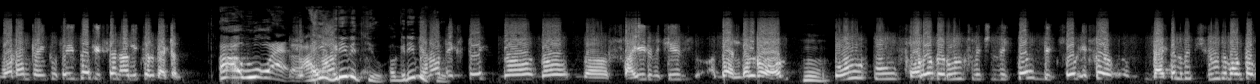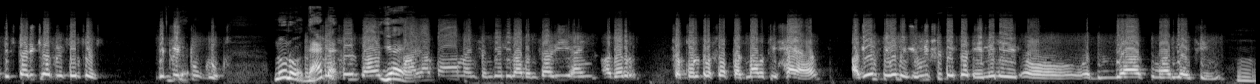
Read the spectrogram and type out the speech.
what I'm trying to say is that it's an unequal battle. Ah, I, I agree with you. Agree with you. cannot expect the, the, the side which is the underdog Hmm. to, to follow the rules which which the big. So it's a battle with huge amount of disparity of resources between two groups. No, no, that that yeah. Ayapam and Sanjay Leela Bhansali and other supporters of Padmavati have against MLA. Even if you take that MLA, uh, Diya Kumari, I think, Hmm.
